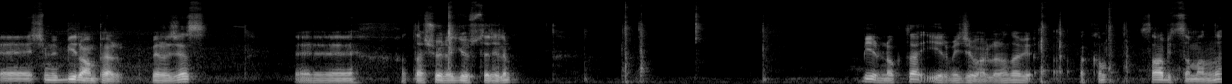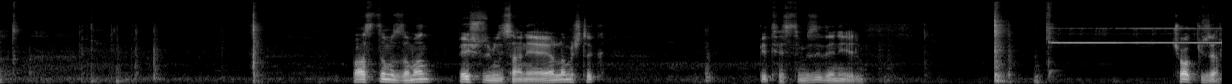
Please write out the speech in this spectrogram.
Ee, şimdi 1 amper vereceğiz. Ee, hatta şöyle gösterelim. 1.20 civarlarında bir akım. Sabit zamanlı. Bastığımız zaman 500 milisaniye ayarlamıştık. Bir testimizi deneyelim. Çok güzel.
